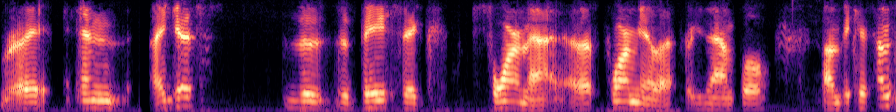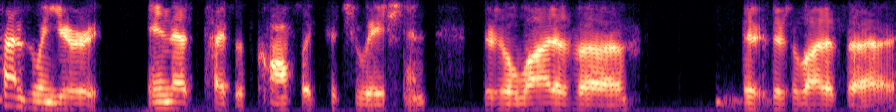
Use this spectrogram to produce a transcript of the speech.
Right, and I guess the the basic format, uh, formula, for example, um, because sometimes when you're in that type of conflict situation, there's a lot of uh, there, there's a lot of uh,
